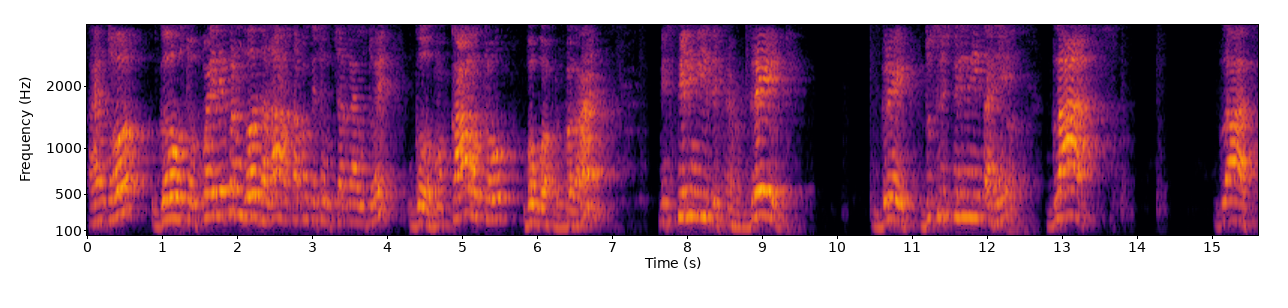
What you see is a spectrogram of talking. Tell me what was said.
काय होतो? ग होतो. पहिले पण ग झाला आता पण त्याचा उच्चार काय होतोय? ग. मग का होतो? बघू आपण. बघा हा. मी स्पेलिंग लिहिते ग्रेट ग्रेट दुसरी स्पेलिंग लिहित आहे. ग्लास ग्लास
